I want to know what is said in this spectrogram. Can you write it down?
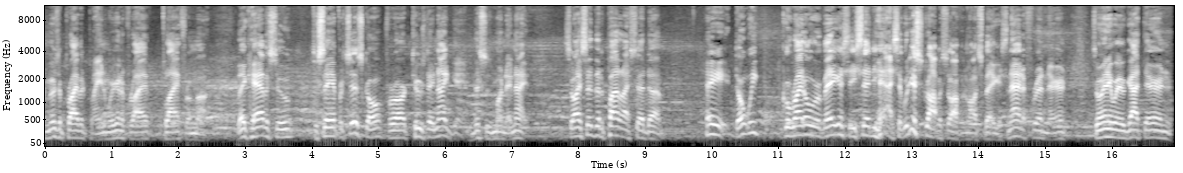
it was a private plane, and we were going to fly fly from uh, Lake Havasu to San Francisco for our Tuesday night game. This is Monday night. So I said to the pilot, I said, uh, "Hey, don't we go right over Vegas?" He said, "Yeah." I said, "Well, just drop us off in Las Vegas." And I had a friend there, and so anyway, we got there, and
